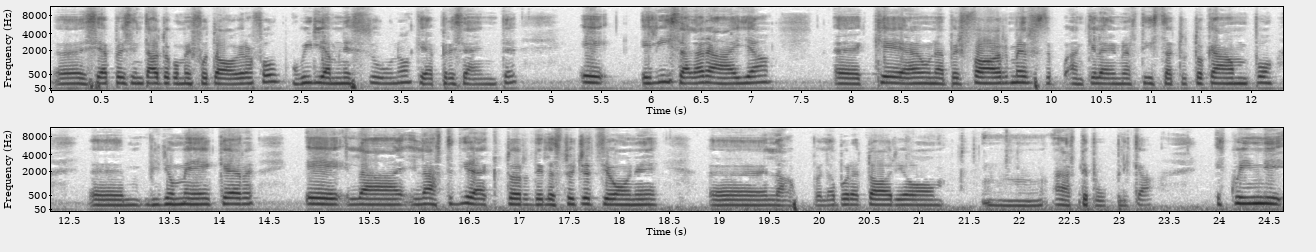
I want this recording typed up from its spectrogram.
eh, si è presentato come fotografo, William Nessuno che è presente e Elisa Laraia eh, che è una performer, anche lei è un'artista a tutto campo, eh, videomaker e l'art director dell'associazione eh, LAP, Laboratorio mh, mm, Arte Pubblica e quindi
